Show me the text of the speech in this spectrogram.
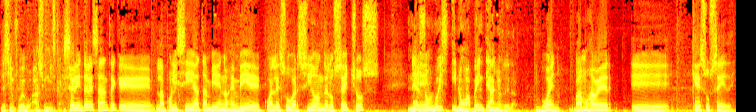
de Cienfuegos hace un instante. Sería interesante que la policía también nos envíe cuál es su versión de los hechos. Nelson Eh, Luis Hinoa, 20 años de edad. Bueno, vamos a ver eh, qué sucede.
